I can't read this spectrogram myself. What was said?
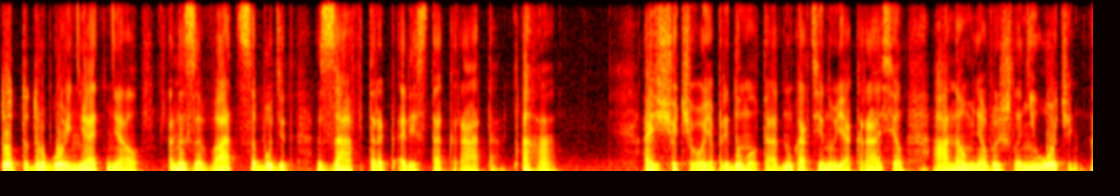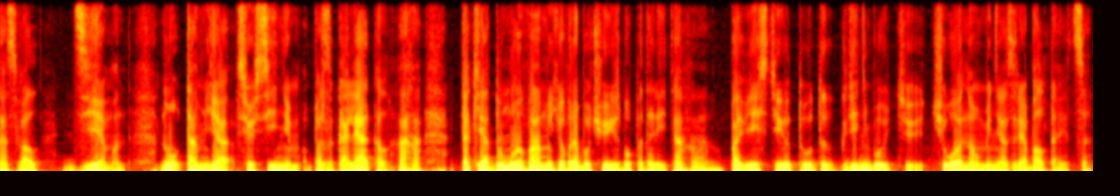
тот-то другой не отнял. А называться будет «Завтрак аристократа». Ага. А еще чего я придумал-то? Одну картину я красил, а она у меня вышла не очень. Назвал «Демон». Ну, там я все синим позакалякал. Ага. Так я думаю, вам ее в рабочую избу подарить. Ага. Повесьте ее тут где-нибудь. Чего она у меня зря болтается?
